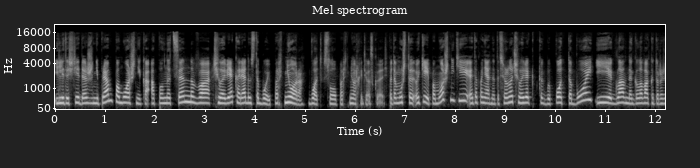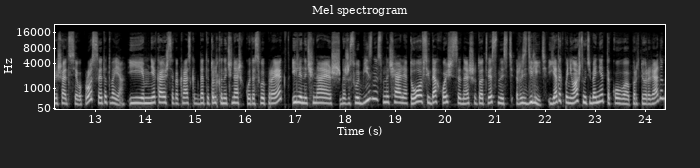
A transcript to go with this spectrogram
Или, точнее, даже не прям помощника, а полноценного человека рядом с тобой, партнера. Вот, слово партнер хотела сказать. Потому что, окей, помощники, это понятно, это все равно человек как бы под тобой, и главная голова, которая решает все вопросы, это твоя. И мне кажется, как раз, когда ты только начинаешь какой-то свой проект или начинаешь даже свой бизнес вначале, то всегда хочется, знаешь, эту ответственность разделить. И я так поняла, что у тебя нет такого партнера рядом,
